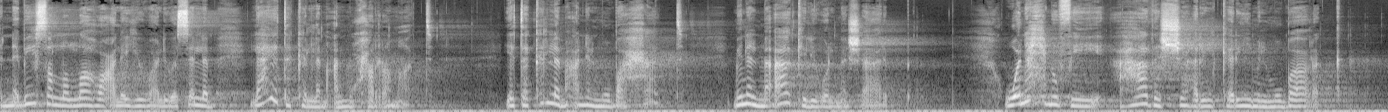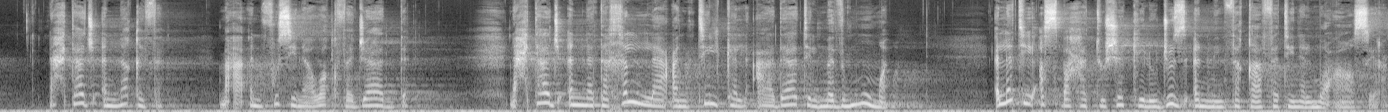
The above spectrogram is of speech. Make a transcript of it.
النبي صلى الله عليه وآله وسلم لا يتكلم عن محرمات يتكلم عن المباحات من المآكل والمشارب. ونحن في هذا الشهر الكريم المبارك نحتاج أن نقف مع أنفسنا وقفه جاده نحتاج أن نتخلى عن تلك العادات المذمومة التي أصبحت تشكل جزءا من ثقافتنا المعاصرة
